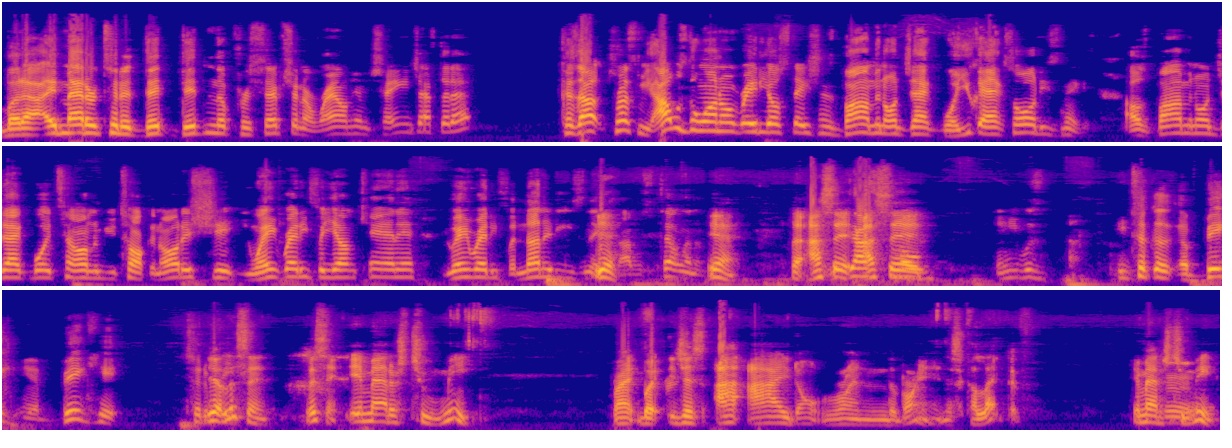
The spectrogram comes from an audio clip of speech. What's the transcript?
But uh, it mattered to the did, didn't the perception around him change after that? Because I trust me, I was the one on radio stations bombing on Jack Boy. You can ask all these niggas. I was bombing on Jack Boy, telling them you talking all this shit. You ain't ready for Young Cannon. You ain't ready for none of these niggas. Yeah. I was telling him. Yeah, but I said, I said, and he was he took a, a big a big hit to the yeah. beat. Listen, listen. It matters to me, right? But it just I, I don't run the brand. It's collective. It matters to Mm. me.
